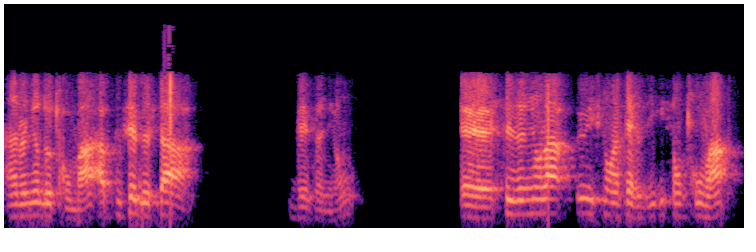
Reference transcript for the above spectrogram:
un oignon de Trouma, a poussé de ça des oignons. Euh, ces oignons-là, eux, ils sont interdits, ils sont Trouma.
